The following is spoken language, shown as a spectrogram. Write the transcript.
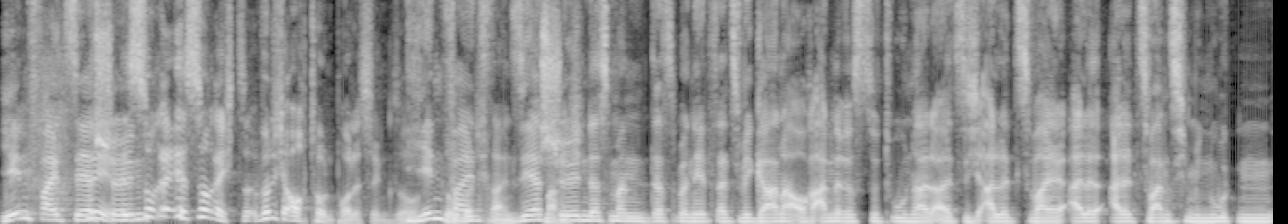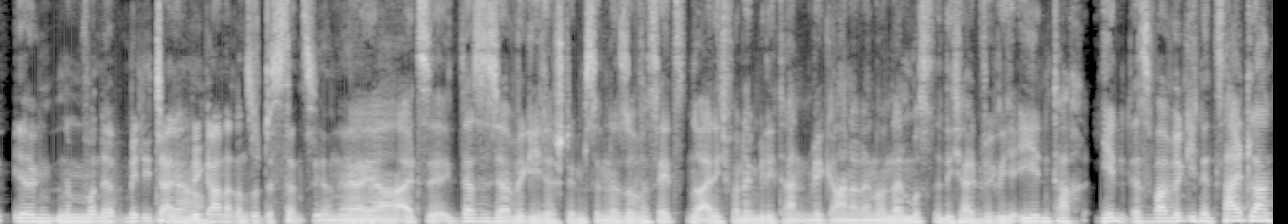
Jedenfalls sehr nee, schön. Ist so, ist so recht. Würde ich auch Tone Policing so. so Jedenfalls rein. sehr Mach schön, Ich. dass man, dass man jetzt als Veganer auch anderes zu tun hat, als sich alle zwei, alle, alle 20 Minuten irgendeinem Von der militanten Ja. Veganerin so distanzieren. ja, ja, als, das ist ja wirklich das Schlimmste, ne? So, was hältst du eigentlich von der militanten Veganerin? Und dann musst du dich halt wirklich jeden Tag, jeden, das war wirklich eine Zeit lang,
